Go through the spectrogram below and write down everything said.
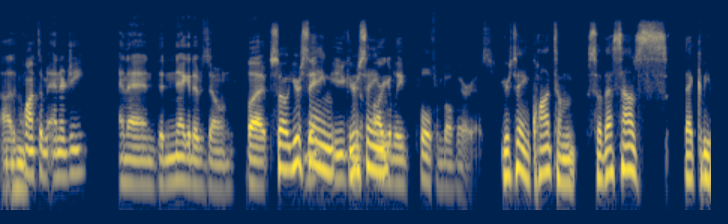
uh, the Mhm. quantum energy and then the negative zone but So you're they- saying you can you're saying arguably pull from both areas you're saying quantum. So that sounds that could be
